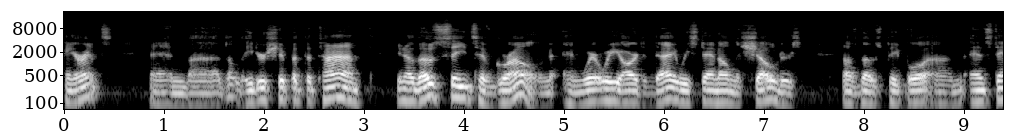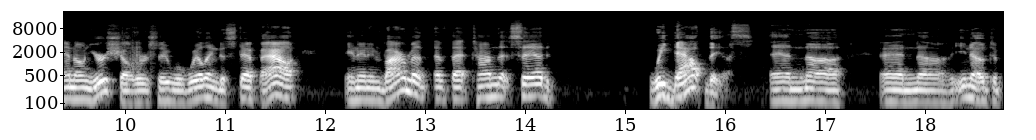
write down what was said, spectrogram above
parents and by the leadership at the time. You know those seeds have grown, and where we are today, we stand on the shoulders of those people um, and stand on your shoulders who were willing to step out in an environment at that time that said we doubt this. And uh, and uh, you know to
